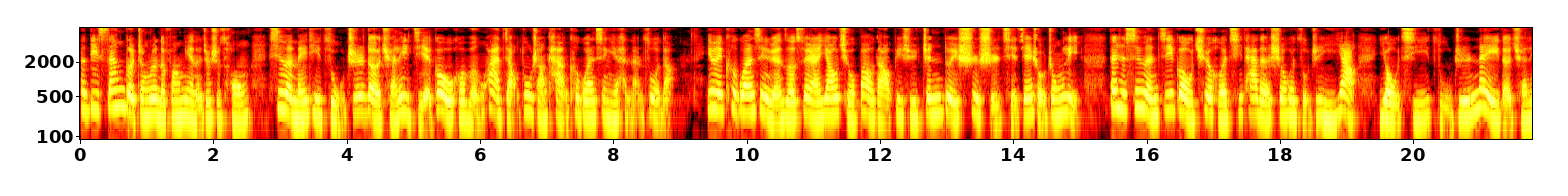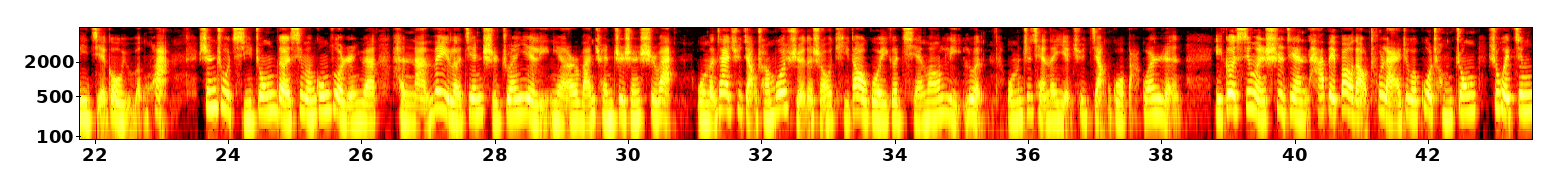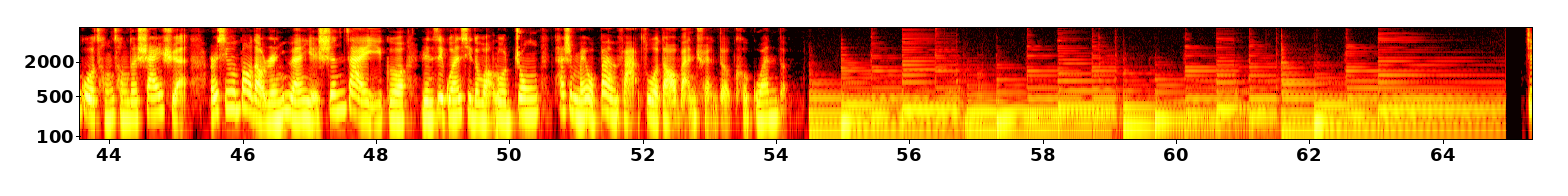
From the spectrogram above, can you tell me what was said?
那第三个争论的方面呢，就是从新闻媒体组织的权力结构和文化角度上看，客观性也很难做到。因为客观性原则虽然要求报道必须针对事实且坚守中立，但是新闻机构却和其他的社会组织一样，有其组织内的权力结构与文化。身处其中的新闻工作人员很难为了坚持专业理念而完全置身事外。我们在去讲传播学的时候提到过一个前往理论，我们之前呢也去讲过把关人。一个新闻事件，它被报道出来，这个过程中是会经过层层的筛选，而新闻报道人员也身在一个人际关系的网络中，他是没有办法做到完全的客观的。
